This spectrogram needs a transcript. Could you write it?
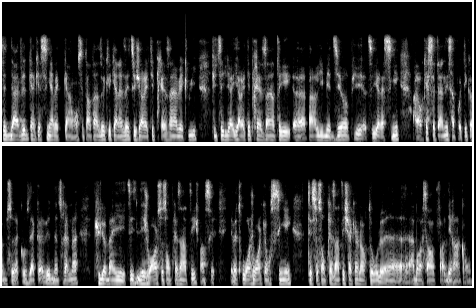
C'est David, quand il a signé avec, quand on s'est entendu avec les Canadiens, j'aurais été présent avec lui. Puis il, il aurait été présenté euh, par les médias, puis il aurait signé. Alors que cette année, ça n'a pas été comme ça à cause de la COVID, naturellement. Puis là, ben, les joueurs se sont présentés. Je pense qu'il y avait trois joueurs qui ont signé. Ils se sont présentés chacun leur tour là, à Brossard pour faire des rencontres.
